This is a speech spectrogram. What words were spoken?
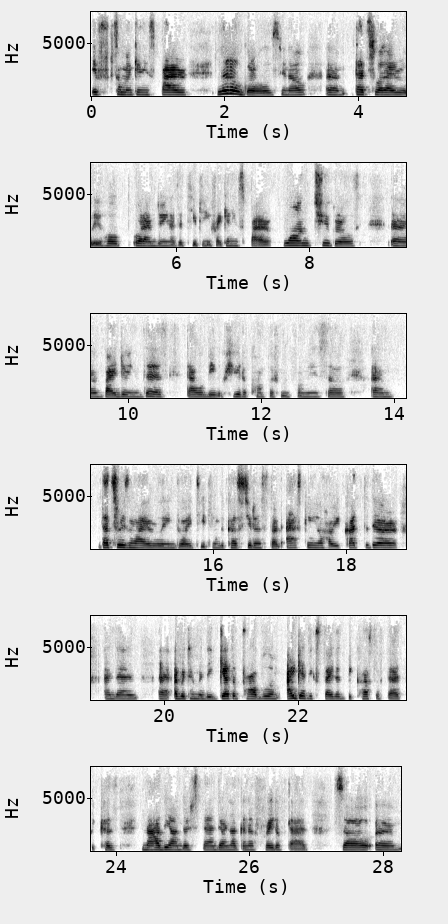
if someone can inspire little girls, you know, um, that's what I really hope. What I'm doing as a teaching, if I can inspire one, two girls uh, by doing this, that would be a huge accomplishment for me. So um, that's the reason why I really enjoy teaching because students start asking you how you got to there, and then uh, every time they get a problem, I get excited because of that because now they understand they're not gonna afraid of that. So um,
